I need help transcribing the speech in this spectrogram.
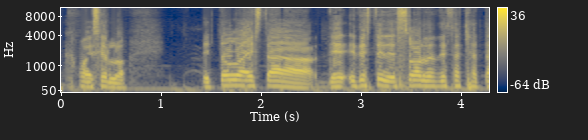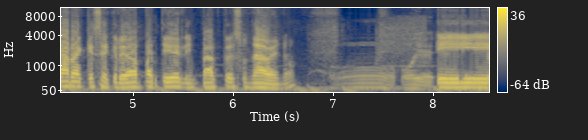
¿cómo decirlo? De toda esta, de, este desorden, de esta chatarra que se creó a partir del impacto de su nave, ¿no? Oh, oye, y...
